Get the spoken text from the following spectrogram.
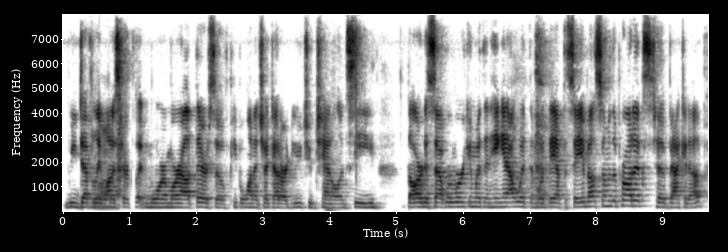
we definitely wow. want to start putting more and more out there. So if people want to check out our youtube channel and see the artists that we're working with and hanging out with and what they have to say about some of the products to back it up.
